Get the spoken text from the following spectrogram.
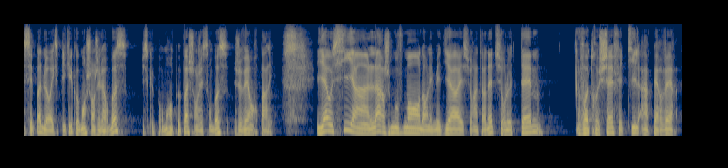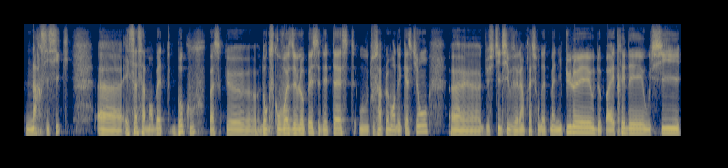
c'est pas de leur expliquer comment changer leur boss puisque pour moi, on ne peut pas changer son boss, je vais en reparler. Il y a aussi un large mouvement dans les médias et sur Internet sur le thème votre chef est-il un pervers narcissique euh, Et ça, ça m'embête beaucoup parce que donc ce qu'on voit se développer, c'est des tests ou tout simplement des questions euh, du style si vous avez l'impression d'être manipulé ou de pas être aidé ou si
